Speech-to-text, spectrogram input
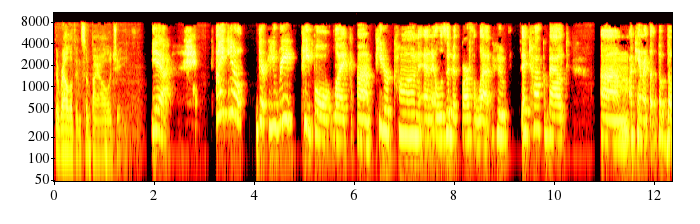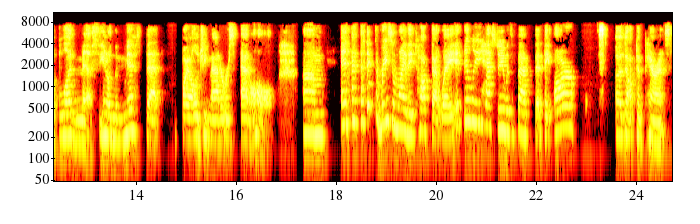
the relevance of biology. Yeah, I you know there you read people like um, Peter Conn and Elizabeth Bartholet who they talk about um, I can't remember the, the, the blood myth, you know, the myth that biology matters at all. Um, and I, I think the reason why they talk that way, it really has to do with the fact that they are adoptive parents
